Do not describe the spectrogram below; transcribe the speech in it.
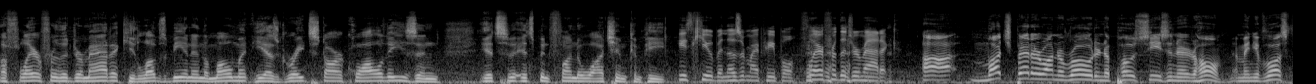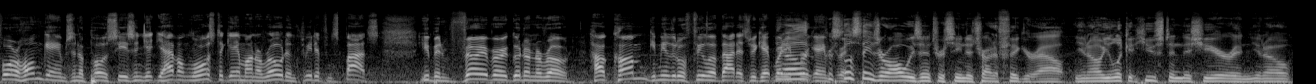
a flair for the dramatic. He loves being in the moment. He has great star qualities, and it's, it's been fun to watch him compete. He's Cuban. Those are my people. Flair for the dramatic. Uh, much better on the road in the postseason than at home. I mean, you've lost four home games in the postseason, yet you haven't lost a game on the road in three different spots. You've been very, very good on the road. How come? Give me a little feel of that as we get ready you know, for game Chris, three. Those things are always interesting to try to figure out. You know, you look at Houston this year, and you know,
